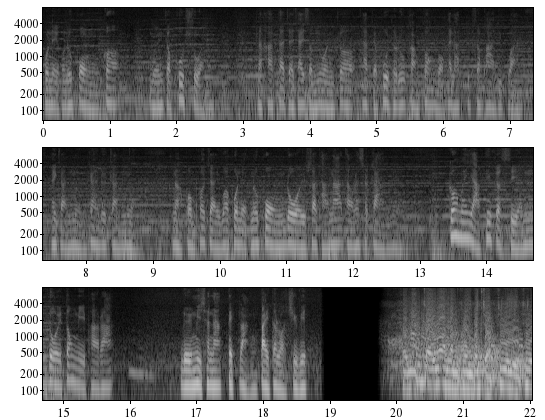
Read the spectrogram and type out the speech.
พลเอกอนุพงศ์ก็เหมือนกับพูดสวนนะครับถ้าจะใช้สำนวนก็แทบจะพูดทะลุกลางต้องบอกให้รัฐยุบสภาดีกว่า ให้การเมืองแก้ด้วยการเมือง นะผมเข้าใจว่าพลเอกอนุพงศ์โดยสถานะทางราชการเนี่ยก็ไม่อยากที่เกษียณโดยต้องมีภาระ หรือมีชนะติดหลังไปตลอดชีวิต ผมเข้าใจว่ามันคงไปจบที่ที่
